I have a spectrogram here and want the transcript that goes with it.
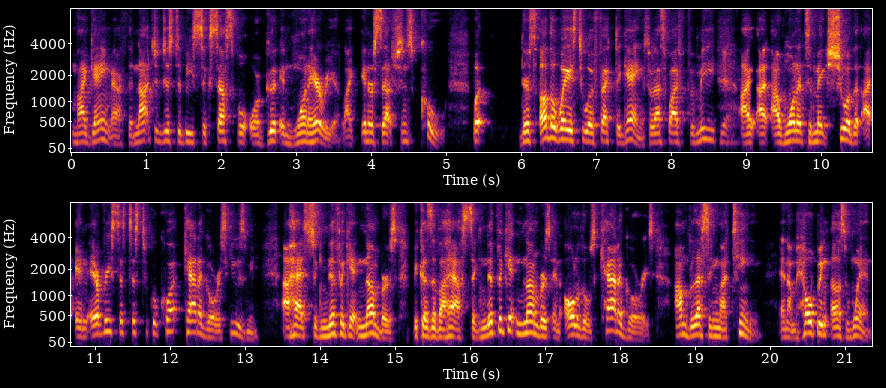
my game after, not to just to be successful or good in one area, like interceptions, cool, but there's other ways to affect the game. So that's why for me, yeah. I, I, I wanted to make sure that I, in every statistical category, excuse me, I had significant numbers because if I have significant numbers in all of those categories, I'm blessing my team and I'm helping us win.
